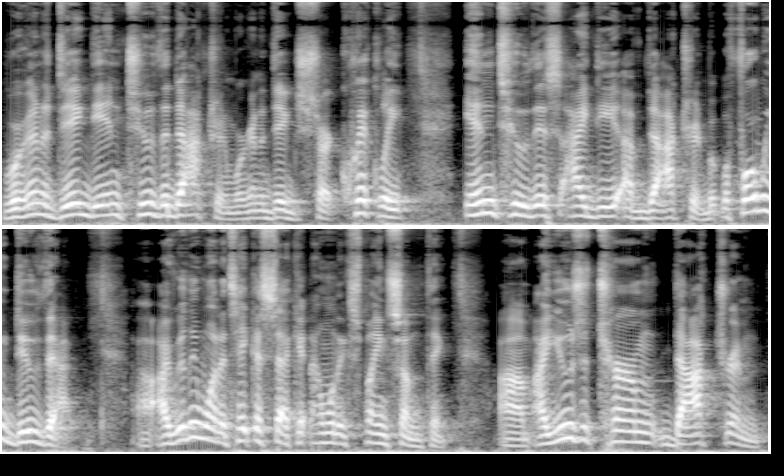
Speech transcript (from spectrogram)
We're going to dig into the doctrine. We're going to dig start quickly into this idea of doctrine. But before we do that, uh, I really want to take a second. I want to explain something. Um, I use a term doctrine,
